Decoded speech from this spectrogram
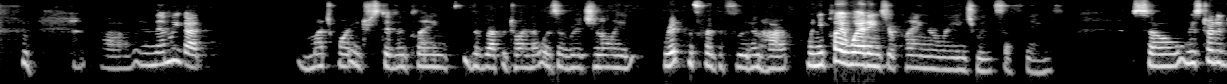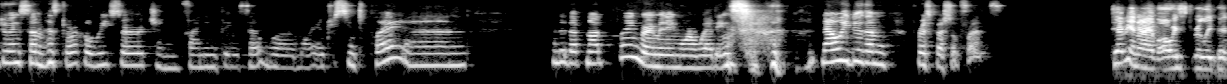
uh, and then we got much more interested in playing the repertoire that was originally written for the flute and harp. When you play weddings, you're playing arrangements of things. So we started doing some historical research and finding things that were more interesting to play and ended up not playing very many more weddings. now we do them for special friends. Debbie and I have always really been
